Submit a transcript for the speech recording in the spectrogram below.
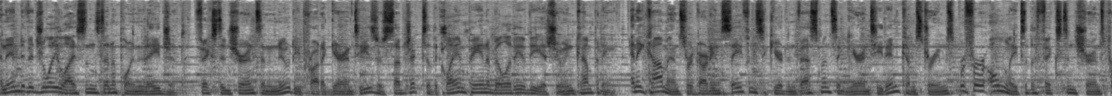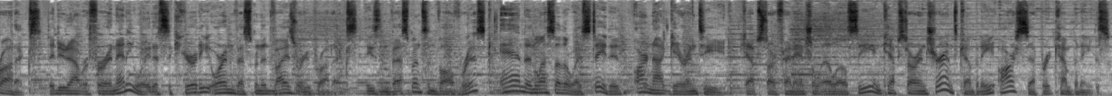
an individually licensed and appointed agent. Fixed insurance and annuity product guarantees are subject to the claim paying ability of the issuing company. Any comments regarding safe and secured investments and guaranteed income streams refer only to the fixed insurance products. They do not refer in any way to security or investment advisory products. These investments involve risk and, unless otherwise stated, are not guaranteed. Capstar Financial LLC and Capstar Insurance Company are separate companies.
